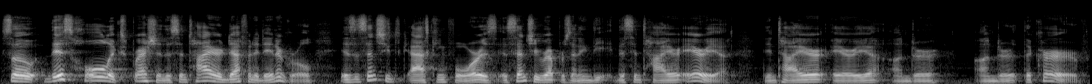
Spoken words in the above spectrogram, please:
So this whole expression, this entire definite integral, is essentially asking for, is essentially representing the, this entire area, the entire area under, under the curve.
